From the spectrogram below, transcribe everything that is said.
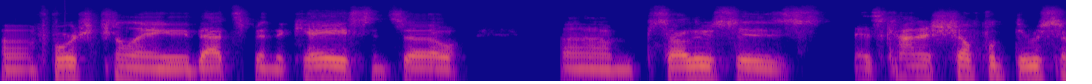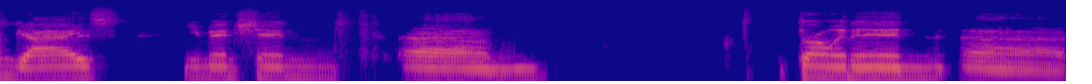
unfortunately, that's been the case. And so um, Saarloos is has kind of shuffled through some guys. You mentioned um, throwing in uh,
